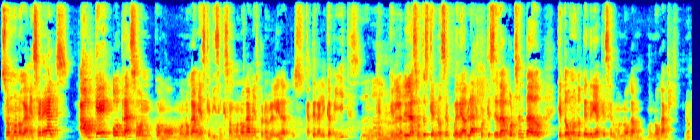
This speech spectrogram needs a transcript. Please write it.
son monogamias cereales. Aunque otras son como monogamias que dicen que son monogamias, pero en realidad, pues, catedral y capillitas. que, el, asunto es que no se puede hablar porque se da por sentado que todo mundo tendría que ser monógamo, monógamo, ¿no?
